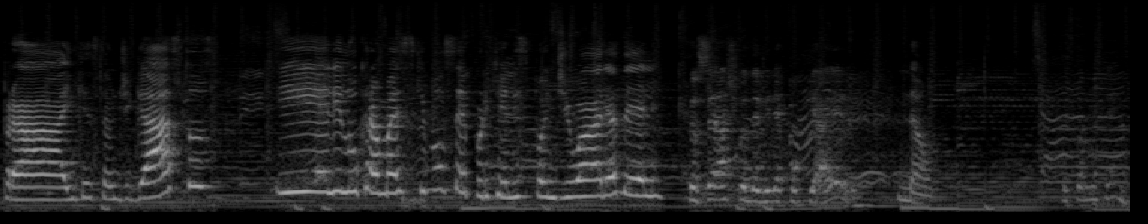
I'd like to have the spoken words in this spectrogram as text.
pra, em questão de gastos. E ele lucra mais que você, porque ele expandiu a área dele. Então você acha que eu deveria copiar ele? Não. Eu não entendi.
